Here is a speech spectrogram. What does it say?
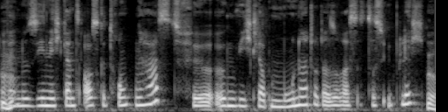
mhm. wenn du sie nicht ganz ausgetrunken hast. Für irgendwie, ich glaube, einen Monat oder sowas ist das üblich. Ja.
